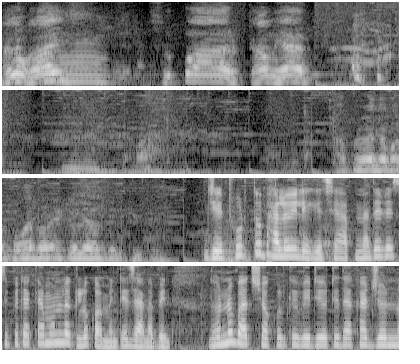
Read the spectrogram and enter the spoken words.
Hello guys super come here আপনারা যখন সময় পাবেন চলে আসবেন খেতে। জেঠুর তো ভালোই লেগেছে। আপনাদের রেসিপিটা কেমন লাগল কমেন্টে জানাবেন। ধন্যবাদ সকলকে ভিডিওটি দেখার জন্য।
